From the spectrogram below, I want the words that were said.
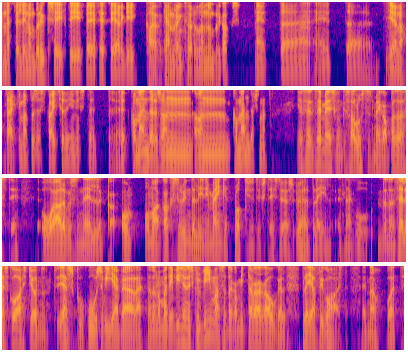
NFL-i number üks safety, BFF-i järgi Cameron Curl on number kaks, et, äh, et äh, ja noh, rääkimata sellest kaitseliinist, et, et Commanders on, on Commanders noh ja see on see meeskond, kes alustas megapasasti. hooaja alguses neil ka, oma kaks ründeliini mängijat blokkisid üksteist ühes, ühel play'l, et nagu nad on sellest kohast jõudnud järsku kuus-viie peale. Nad on oma divisionis küll viimased, aga mitte väga kaugel play-off'i kohast, et noh, vot.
